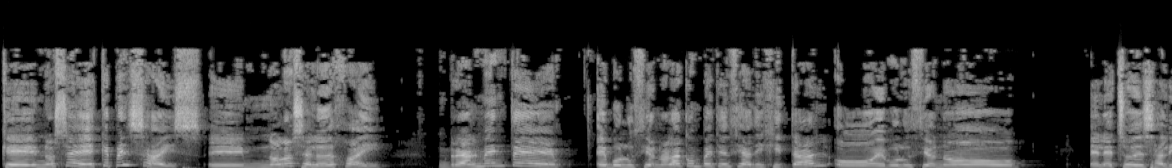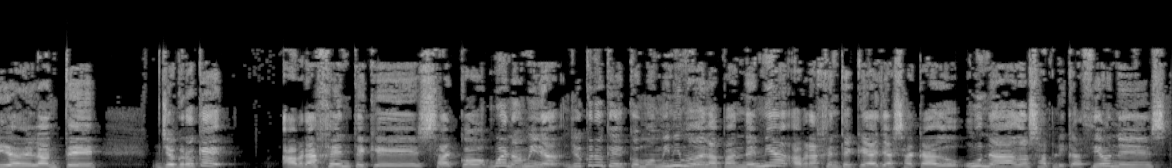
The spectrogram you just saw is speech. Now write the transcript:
que, no sé, ¿eh? ¿qué pensáis? Eh, no lo sé, lo dejo ahí. Realmente ¿Evolucionó la competencia digital o evolucionó el hecho de salir adelante? Yo creo que habrá gente que sacó, bueno, mira, yo creo que como mínimo de la pandemia habrá gente que haya sacado una, dos aplicaciones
